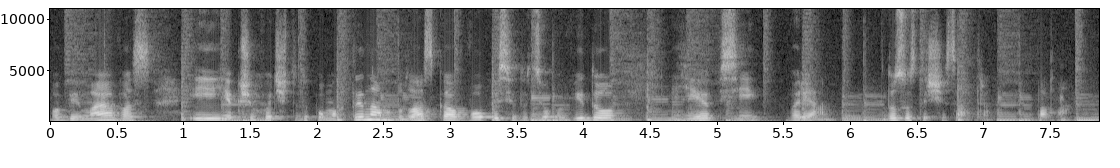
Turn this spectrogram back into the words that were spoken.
Обіймаю вас. І якщо хочете допомогти нам, будь ласка, в описі до цього відео є всі варіанти. До зустрічі завтра. Па-па!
